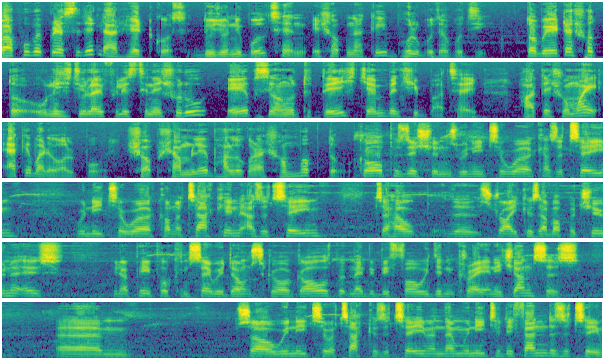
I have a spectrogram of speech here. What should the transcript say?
Bafufe president আর হেড কোচ দুজনই বলছেন এসব নাকি ভুল বোঝাবুঝি তবে এটা সত্য উনিশ জুলাই ফিলিস্তিনে শুরু এএফসি অনূর্ধ্ব তেইশ চ্যাম্পিয়নশিপ বাছাই হাতে সময় একেবারে অল্প সব সামলে ভালো করা সম্ভব তো Core positions, we need to work as a team. We need to work on attacking as a team to help the strikers have opportunities. You know, people can say we don't score goals, but maybe before we didn't create any chances. Um, so we need to attack as a team, and then we need to defend as a team.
